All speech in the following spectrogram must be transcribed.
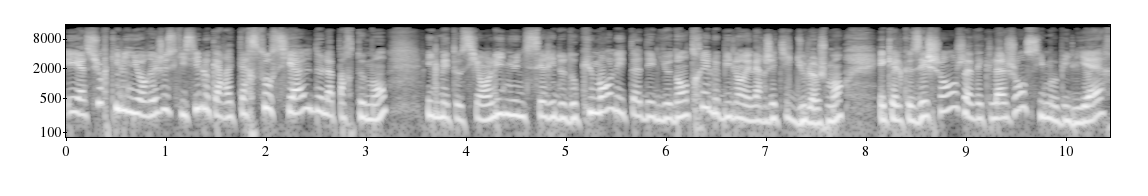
et assure qu'il ignorait jusqu'ici le caractère social de l'appartement. Il met aussi en ligne une série de documents, l'état des lieux d'entrée, le bilan énergétique du logement et quelques échanges avec l'agence immobilière.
